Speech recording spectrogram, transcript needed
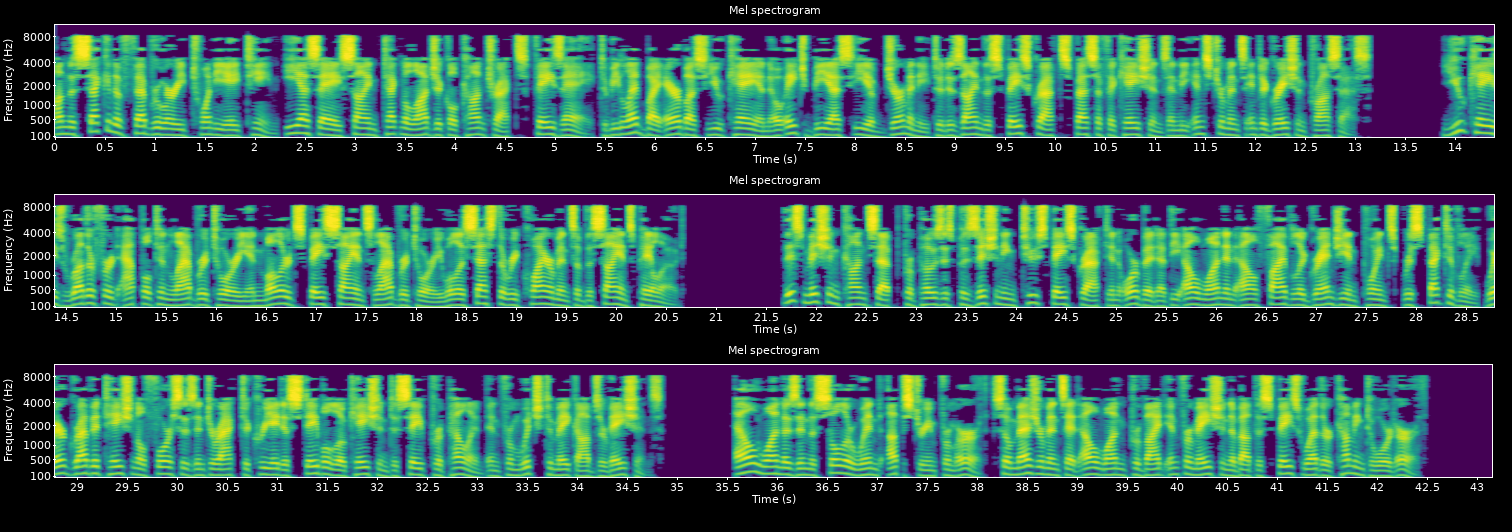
On 2 February 2018, ESA signed technological contracts Phase A to be led by Airbus UK and OHBSE of Germany to design the spacecraft specifications and the instruments integration process. UK's Rutherford Appleton Laboratory and Mullard Space Science Laboratory will assess the requirements of the science payload. This mission concept proposes positioning two spacecraft in orbit at the L1 and L5 Lagrangian points, respectively, where gravitational forces interact to create a stable location to save propellant and from which to make observations. L1 is in the solar wind upstream from Earth, so measurements at L1 provide information about the space weather coming toward Earth.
